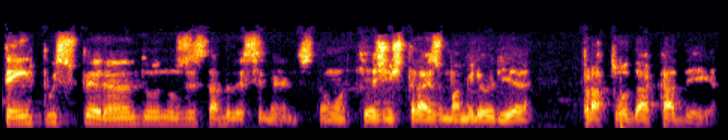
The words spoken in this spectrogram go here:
tempo esperando nos estabelecimentos. Então aqui a gente traz uma melhoria para toda a cadeia.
